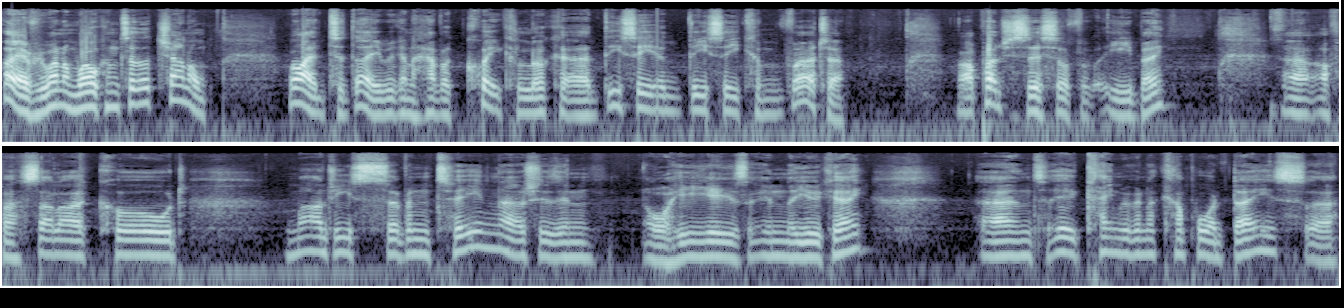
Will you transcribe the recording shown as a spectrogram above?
Hi everyone and welcome to the channel. Right, today we're going to have a quick look at a DC and DC converter. I purchased this off of eBay uh, off a seller called Margie17. Uh, she's in, or he is in the UK, and it came within a couple of days. Uh,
